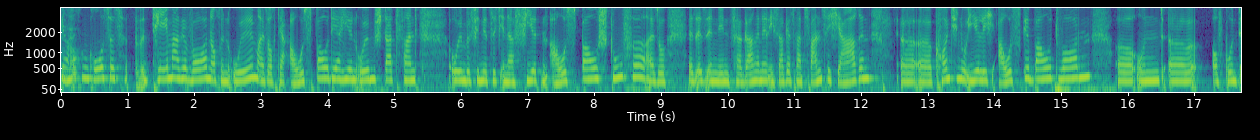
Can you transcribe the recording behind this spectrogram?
ja mhm. auch ein großes äh, Thema geworden, auch in Ulm, also auch der Ausbau, der hier in Ulm stattfand. Ulm befindet sich in der vierten Ausbaustufe. Also es ist in den vergangenen, ich sage jetzt mal 20 Jahren, äh, äh, kontinuierlich ausgebaut worden äh, und äh, aufgrund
